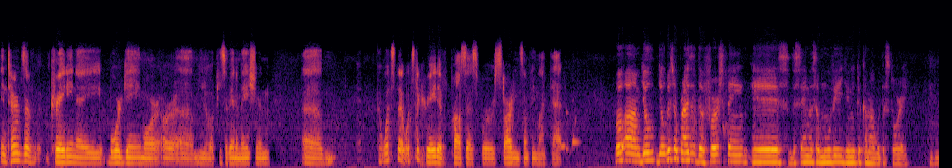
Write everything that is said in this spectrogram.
in terms of creating a board game or, or um, you know, a piece of animation, um, what's the what's the creative process for starting something like that? Well, um, you'll you'll be surprised that the first thing is the same as a movie. You need to come up with a story. Mm-hmm.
